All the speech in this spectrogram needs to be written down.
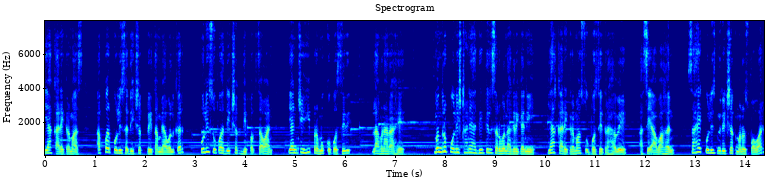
या कार्यक्रमास अप्पर पोलीस अधीक्षक प्रीतम यावलकर पोलीस उपअधीक्षक दीपक चव्हाण यांचीही प्रमुख उपस्थिती लाभणार आहे. मंद्रुप पोलीस ठाणे हद्दीतील सर्व नागरिकांनी या कार्यक्रमास उपस्थित राहावे असे आवाहन सहाय्यक पोलीस निरीक्षक मनोज पवार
